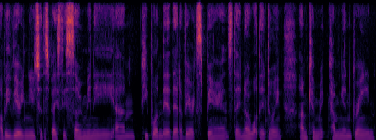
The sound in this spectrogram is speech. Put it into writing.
I'll be very new to the space. There's so many um, people in there that are very experienced. They know what they're doing. I'm com- coming in green,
